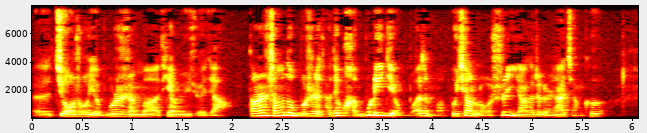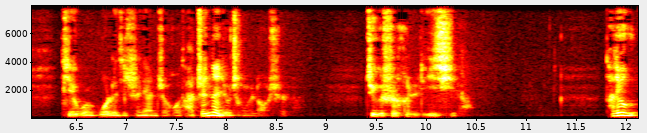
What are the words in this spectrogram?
呃教授，也不是什么天文学家，当时什么都不是，他就很不理解我怎么会像老师一样在这给人家讲课。结果过了几十年之后，他真的就成为老师了，这个事很离奇啊。他就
